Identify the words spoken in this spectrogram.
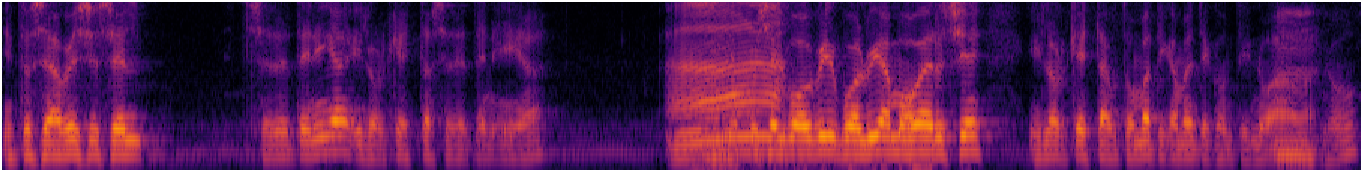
Entonces a veces él se detenía y la orquesta se detenía. ah, Después él volví- volvía a moverse y la orquesta automáticamente continuaba, no.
